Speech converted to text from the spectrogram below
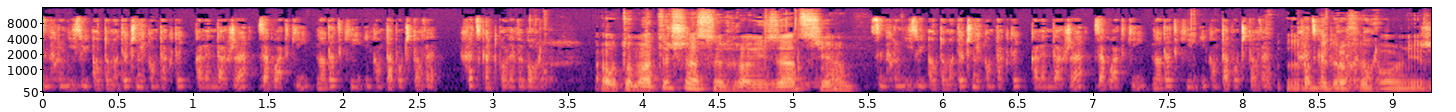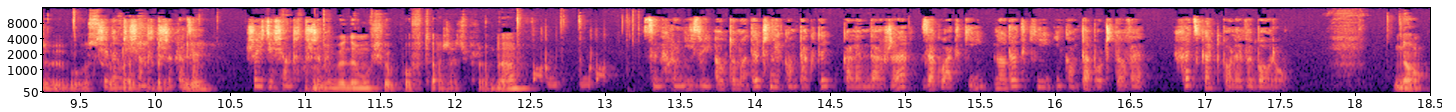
Synchronizuj automatycznie kontakty, kalendarze, zakładki, notatki i konta pocztowe. Headset pole wyboru. Automatyczna synchronizacja. Synchronizuj automatycznie kontakty, kalendarze, zakładki, notatki i konta pocztowe. Zrobię trochę wolniej, żeby było słychać 73%. lepiej. 63%. Nie będę musiał powtarzać, prawda? Synchronizuj automatycznie kontakty, kalendarze, zakładki, notatki i konta pocztowe. Headset pole wyboru. No,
